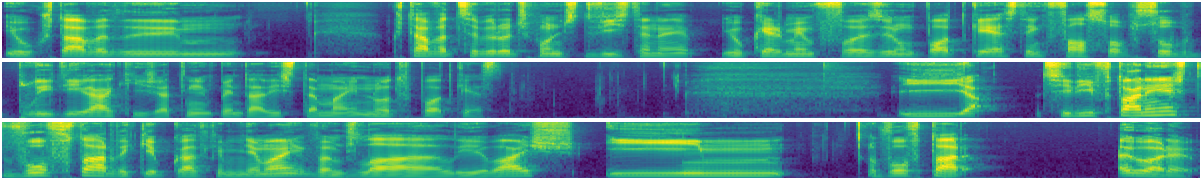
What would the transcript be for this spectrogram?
eu gostava de gostava de saber outros pontos de vista, né? Eu quero mesmo fazer um podcast em que falo só sobre política aqui. Já tinha comentado isto também no outro podcast. E decidi votar neste. Vou votar daqui a bocado com a minha mãe. Vamos lá ali abaixo. E hum, vou votar. Agora,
